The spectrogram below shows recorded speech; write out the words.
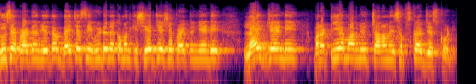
చూసే ప్రయత్నం చేద్దాం. దయచేసి ఈ వీడియోని ఎక్కువ మందికి షేర్ చేసే ప్రయత్నం చేయండి. లైక్ చేయండి. మన టీఎంఆర్ న్యూస్ ఛానల్ని సబ్స్క్రైబ్ చేసుకోండి.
